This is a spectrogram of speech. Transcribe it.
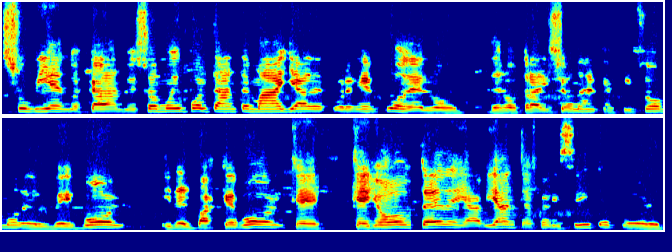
subiendo, escalando. Eso es muy importante, más allá de, por ejemplo, de lo, de lo tradicional que aquí somos, del béisbol y del basquetbol, que, que yo ustedes y Avian te felicito por,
